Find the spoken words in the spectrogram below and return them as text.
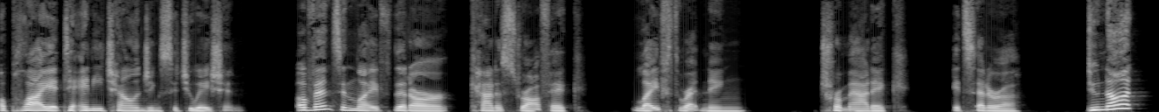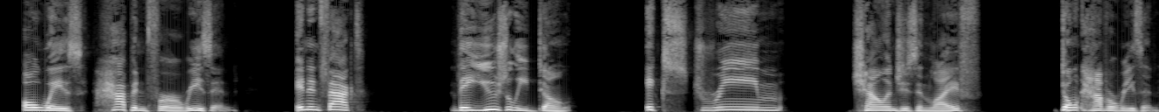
apply it to any challenging situation events in life that are catastrophic, life threatening, traumatic, etc., do not always happen for a reason. And in fact, they usually don't. Extreme challenges in life don't have a reason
